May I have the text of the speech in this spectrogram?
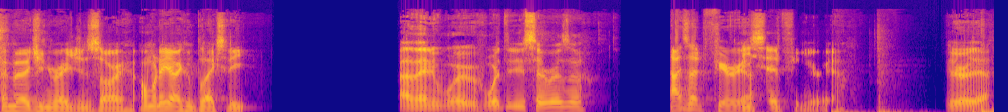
emerging regions. Sorry, I'm going to go complexity. And then what, what did you say, Rizzo? I said Furia. He said Furia. Furia.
